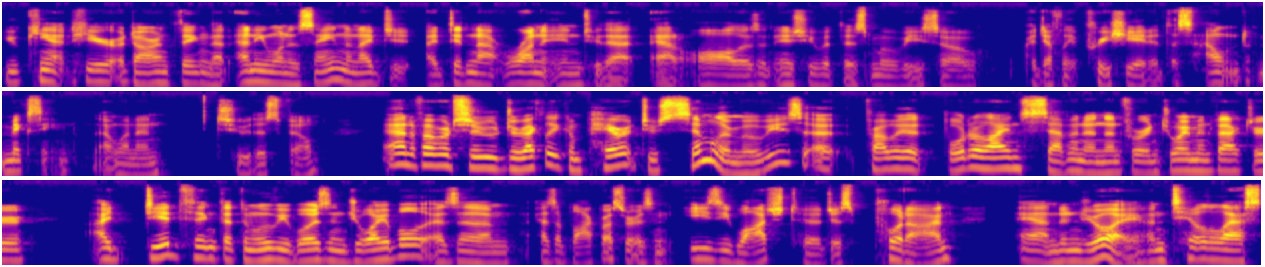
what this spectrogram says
you can't hear a darn thing that anyone is saying and I, I did not run into that at all as an issue with this movie so i definitely appreciated the sound mixing that went in to this film. And if i were to directly compare it to similar movies uh, probably at borderline 7 and then for enjoyment factor i did think that the movie was enjoyable as a, um, as a blockbuster as an easy watch to just put on and enjoy until the last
